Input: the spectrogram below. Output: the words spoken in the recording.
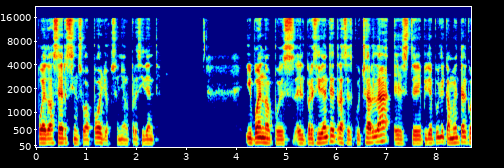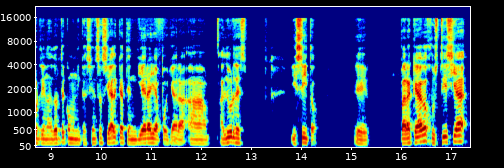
puedo hacer sin su apoyo, señor presidente. Y bueno, pues el presidente tras escucharla, este, pidió públicamente al coordinador de comunicación social que atendiera y apoyara a, a Lourdes. y cito, eh, para que haga justicia,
